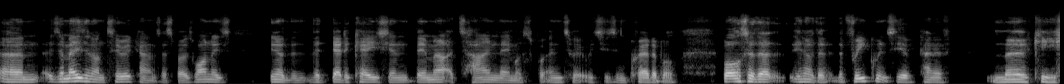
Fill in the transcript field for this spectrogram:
um is amazing on two accounts, I suppose. One is you know the, the dedication, the amount of time they must put into it, which is incredible, but also the you know the the frequency of kind of murky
